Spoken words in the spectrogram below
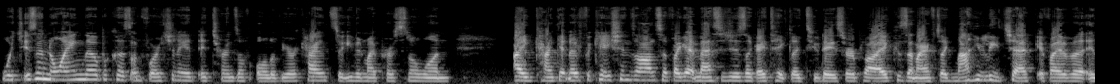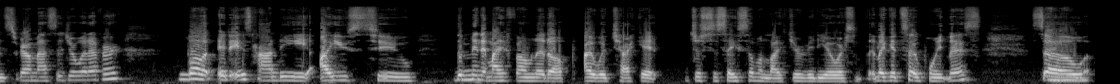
which is annoying though because unfortunately it, it turns off all of your accounts. So even my personal one, I can't get notifications on. So if I get messages, like I take like two days to reply because then I have to like manually check if I have an Instagram message or whatever. But it is handy. I used to, the minute my phone lit up, I would check it just to say someone liked your video or something. Like it's so pointless. So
